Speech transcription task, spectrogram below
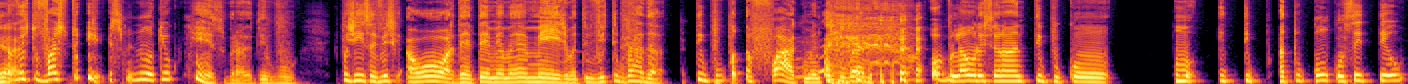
Yeah. Às vezes tu vais, tu, "Ih, esse menu aqui eu conheço, brother. Tipo, depois disso, às vezes a ordem até mesmo é a mesma. Tu vês, tipo, brother, tipo, what the fuck, man? Tipo, brother, houve lá um restaurante, tipo, com uma, tipo, a tu, com um conceito teu,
